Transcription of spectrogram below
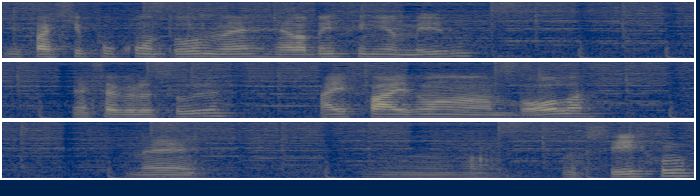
E faz tipo um contorno, né? Ela bem fininha mesmo. Nessa grossura. Aí faz uma bola, né? Um, um círculo.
